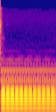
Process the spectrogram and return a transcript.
you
